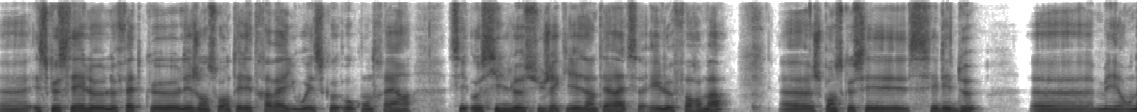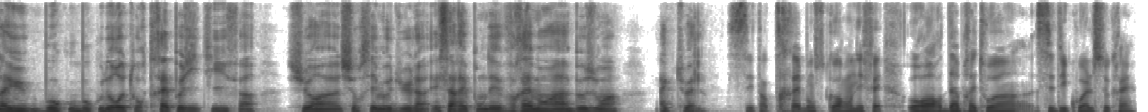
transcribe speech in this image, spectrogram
Euh, est-ce que c'est le, fait que les gens soient en télétravail ou est-ce qu'au contraire, c'est aussi le sujet qui les intéresse et le format? Euh, Je pense que c'est les deux. Euh, mais on a eu beaucoup, beaucoup de retours très positifs sur, euh, sur ces modules et ça répondait vraiment à un besoin actuel. C'est un très bon score en effet. Aurore, d'après toi, c'était quoi le secret?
